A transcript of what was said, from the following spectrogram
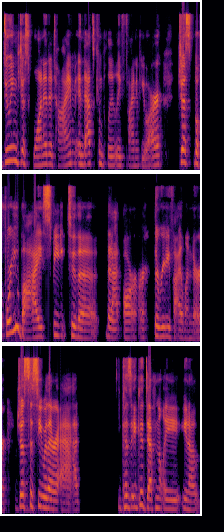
doing just one at a time and that's completely fine if you are. Just before you buy speak to the that are the refi lender just to see where they're at. Because it could definitely you know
